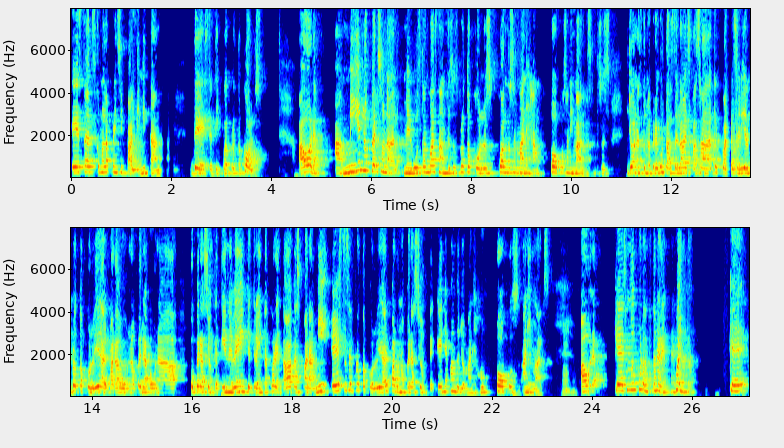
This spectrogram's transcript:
esta es como la principal limitante de este tipo de protocolos. Ahora, a mí en lo personal me gustan bastante esos protocolos cuando se manejan pocos animales. Entonces, Jonas, tú me preguntaste la vez pasada que cuál sería el protocolo ideal para una, una operación que tiene 20, 30, 40 vacas. Para mí, este es el protocolo ideal para una operación pequeña cuando yo manejo pocos animales. Ahora, ¿qué es muy importante tener en cuenta? Que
